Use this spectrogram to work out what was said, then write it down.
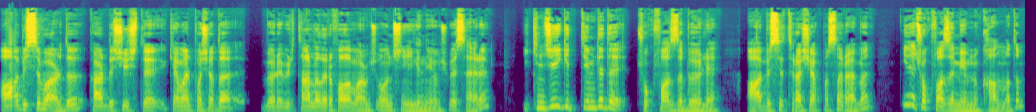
abisi vardı. Kardeşi işte Kemal Paşa'da böyle bir tarlaları falan varmış. Onun için ilgileniyormuş vesaire. İkinciye gittiğimde de çok fazla böyle abisi tıraş yapmasına rağmen yine çok fazla memnun kalmadım.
